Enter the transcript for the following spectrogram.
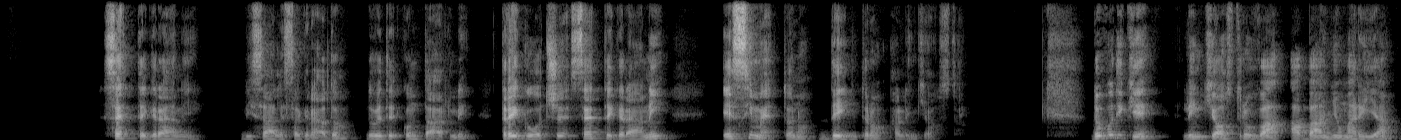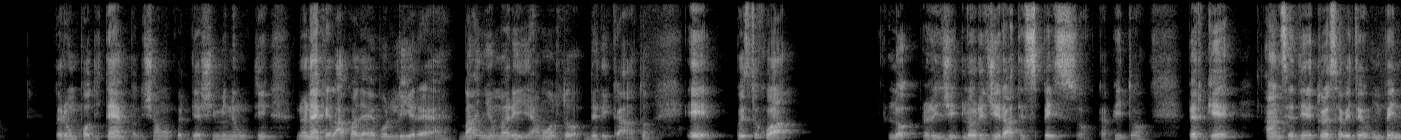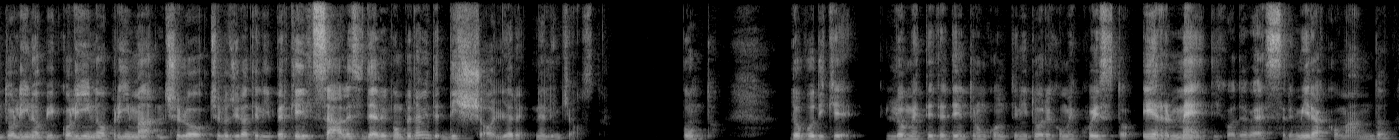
7 grani di sale sagrado, dovete contarli, 3 gocce, 7 grani e si mettono dentro all'inchiostro. Dopodiché l'inchiostro va a bagnomaria per un po' di tempo, diciamo per 10 minuti, non è che l'acqua deve bollire, eh? bagnomaria, molto delicato, e questo qua lo, lo rigirate spesso, capito? Perché Anzi, addirittura se avete un pentolino piccolino, prima ce lo, ce lo girate lì, perché il sale si deve completamente disciogliere nell'inchiostro. Punto. Dopodiché lo mettete dentro un contenitore come questo, ermetico deve essere, mi raccomando,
